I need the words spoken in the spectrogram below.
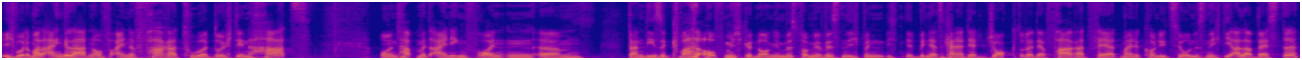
Ich wurde mal eingeladen auf eine Fahrradtour durch den Harz und habe mit einigen Freunden ähm, dann diese Qual auf mich genommen. Ihr müsst von mir wissen, ich bin, ich bin jetzt keiner, der joggt oder der Fahrrad fährt. Meine Kondition ist nicht die allerbeste.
